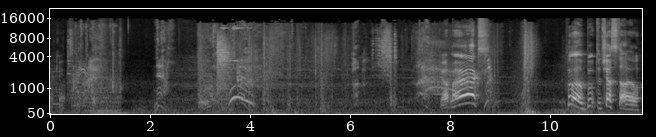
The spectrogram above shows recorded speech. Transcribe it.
I can't. Now! Got my axe! Oh, boot to chest style.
